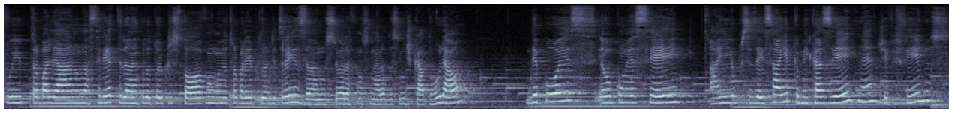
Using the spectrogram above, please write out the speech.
fui trabalhar na Ciretran com o Dr. Cristóvão, onde eu trabalhei durante três anos. Eu era funcionária do Sindicato Rural. Depois eu comecei, aí eu precisei sair porque eu me casei, né? Tive filhos.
